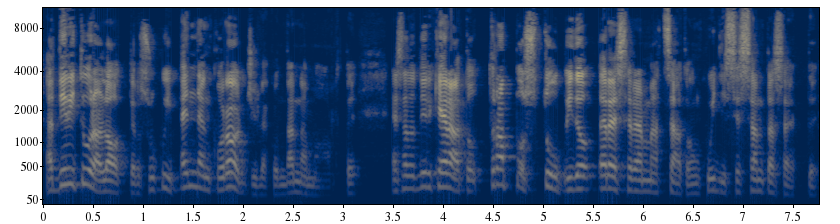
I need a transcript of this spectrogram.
Addirittura Lotter, su cui pende ancora oggi la condanna a morte, è stato dichiarato troppo stupido per essere ammazzato, un QI di 67,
